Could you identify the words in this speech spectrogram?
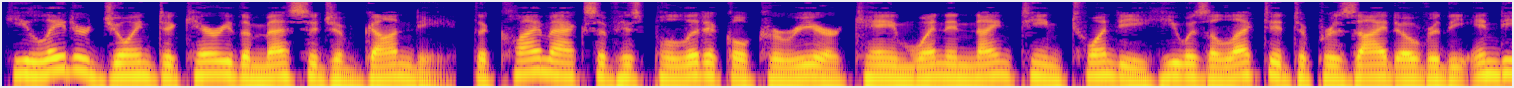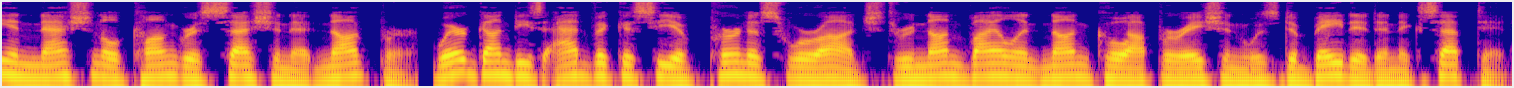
he later joined to carry the message of Gandhi. The climax of his political career came when in 1920 he was elected to preside over the Indian National Congress session at Nagpur, where Gandhi's advocacy of Purna Swaraj through nonviolent non-cooperation was debated and accepted.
